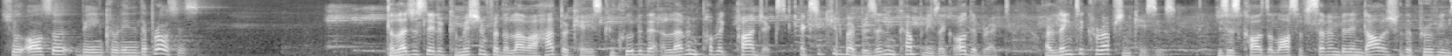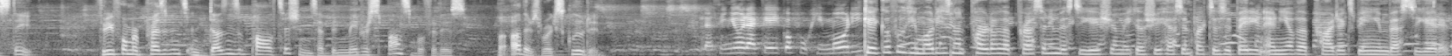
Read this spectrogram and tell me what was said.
should also be included in the process. The Legislative Commission for the Lava Jato case concluded that 11 public projects executed by Brazilian companies like Odebrecht are linked to corruption cases. This has caused a loss of $7 billion for the Peruvian state. Three former presidents and dozens of politicians have been made responsible for this, but others were excluded. Keiko Fujimori is not part of the present investigation because she hasn't participated in any of the projects being investigated.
